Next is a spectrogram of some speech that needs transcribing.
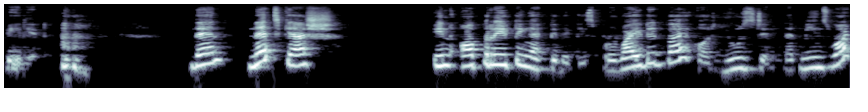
period. then net cash in operating activities provided by or used in. That means what?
